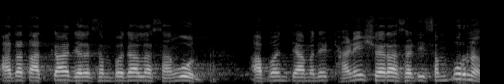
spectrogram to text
आता तात्काळ जलसंपदाला सांगून आपण त्यामध्ये ठाणे शहरासाठी संपूर्ण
